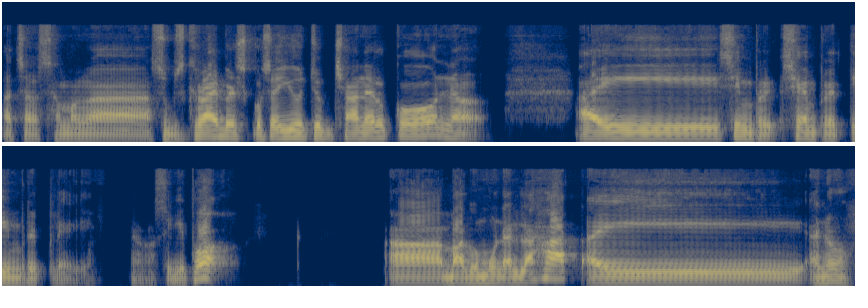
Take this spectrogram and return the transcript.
at sa, sa mga subscribers ko sa YouTube channel ko na ay siyempre, siyempre Team Replay. Ah, Sige po. Ah, bago muna ang lahat ay ano,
